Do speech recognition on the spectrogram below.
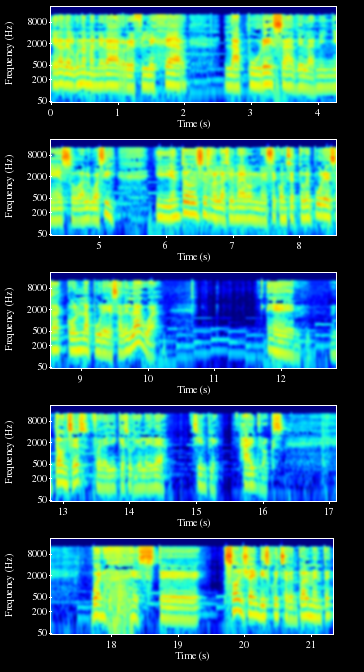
era de alguna manera reflejar la pureza de la niñez o algo así. Y entonces relacionaron ese concepto de pureza con la pureza del agua. Eh, entonces fue de allí que surgió la idea. Simple. Hydrox. Bueno, este Sunshine Biscuits eventualmente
